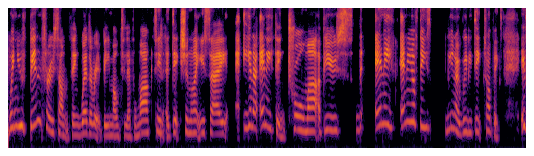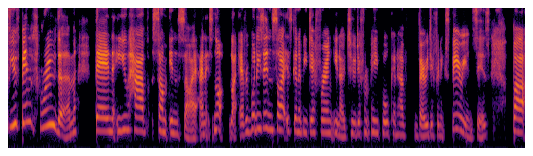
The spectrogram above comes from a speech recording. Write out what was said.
when you've been through something whether it be multi-level marketing addiction like you say eh, you know anything trauma abuse any any of these you know really deep topics. If you've been through them then you have some insight and it's not like everybody's insight is going to be different you know two different people can have very different experiences but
